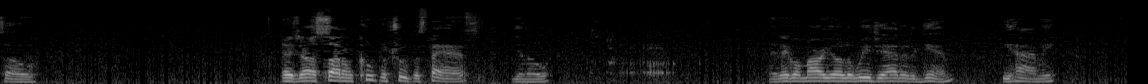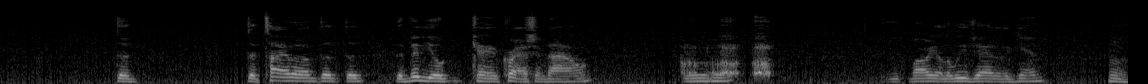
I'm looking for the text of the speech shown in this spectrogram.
So, as y'all saw them Koopa Troopas pass, you know, and they go Mario Luigi at it again, behind me. The the title of the, the, the video came crashing down. Mm-hmm. Mario Luigi at it again. Hmm.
